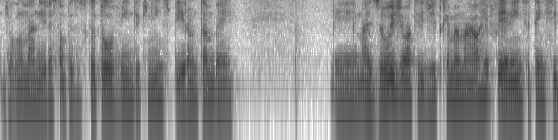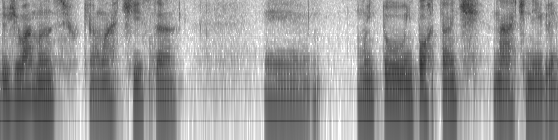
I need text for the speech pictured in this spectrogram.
de alguma maneira, são pessoas que eu estou ouvindo e que me inspiram também. É, mas hoje eu acredito que a minha maior referência tem sido Gil Amâncio, que é um artista é, muito importante na arte negra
